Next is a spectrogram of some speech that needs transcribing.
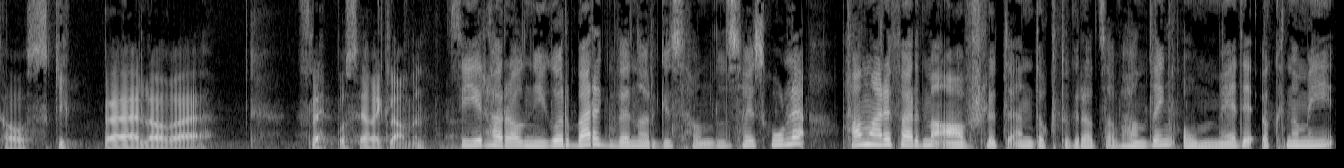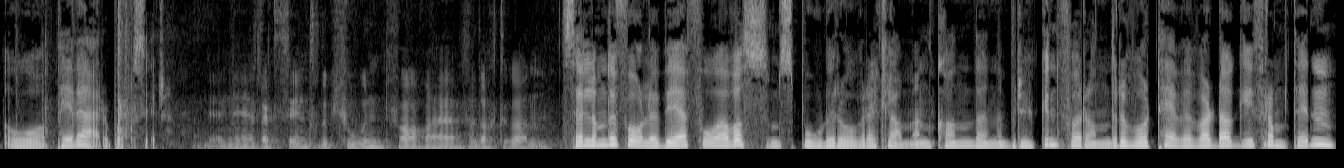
ta og skippe slippe eller eh, slippe å se reklamen. Sier Harald Nygaard Berg ved Norges handelshøyskole. Han er i ferd med å avslutte en doktorgradsavhandling om medieøkonomi og PVR-bokser. En slags introduksjon for, eh, for doktorgraden. Selv om det foreløpig er få av oss som spoler over reklamen, kan denne bruken forandre vår TV-hverdag i framtiden.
